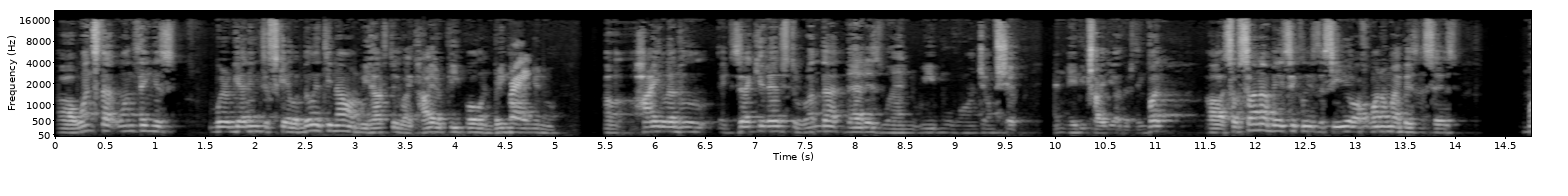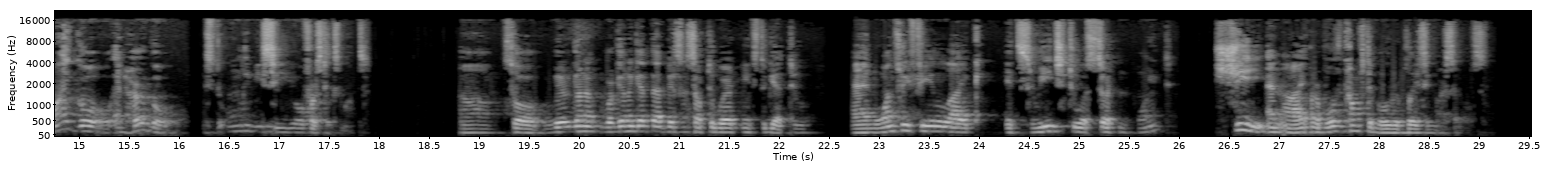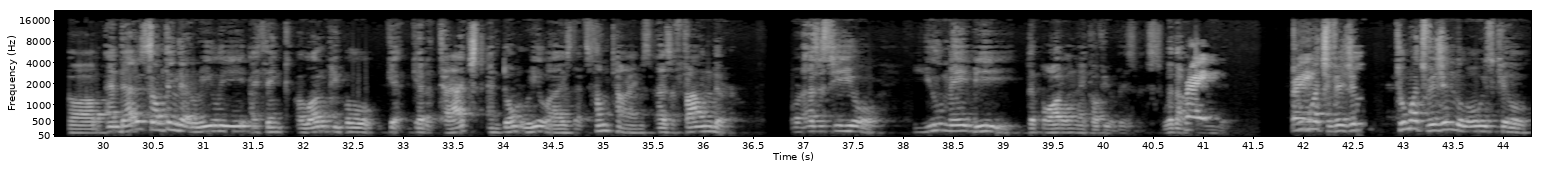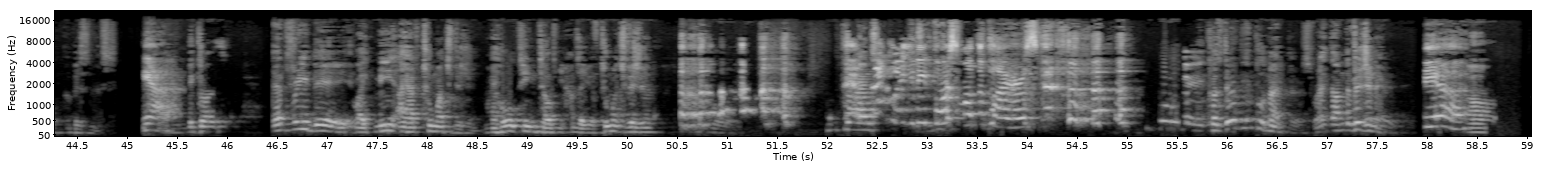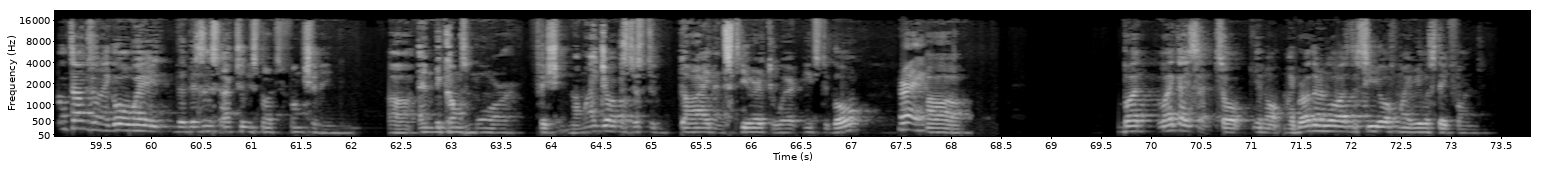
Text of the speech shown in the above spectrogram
uh, once that one thing is, we're getting to scalability now, and we have to like hire people and bring right. on, you know, uh, high level executives to run that. That is when we move on, jump ship, and maybe try the other thing. But uh, so Sana basically is the CEO of one of my businesses. My goal and her goal is to only be CEO for six months. Uh, so we're gonna we're gonna get that business up to where it needs to get to, and once we feel like it's reached to a certain point, she and I are both comfortable replacing ourselves. Um, and that is something that really, I think, a lot of people get, get attached and don't realize that sometimes as a founder or as a CEO, you may be the bottleneck of your business without right. it. Too right. much vision, too much vision will always kill a business. Yeah. Because every day, like me, I have too much vision. My whole team tells me, Hamza, you have too much vision. That's why you need force multipliers. Because they're the implementers, right? I'm the visionary. Yeah. Uh, sometimes when I go away, the business actually starts functioning uh, and becomes more efficient. Now, my job is just to guide and steer it to where it needs to go. Right. Uh, but like I said, so you know, my brother-in-law is the CEO of my real estate fund.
